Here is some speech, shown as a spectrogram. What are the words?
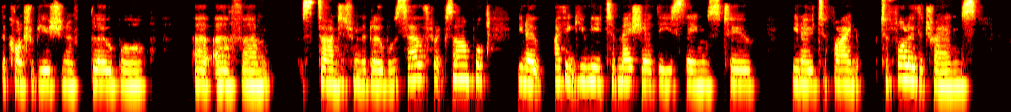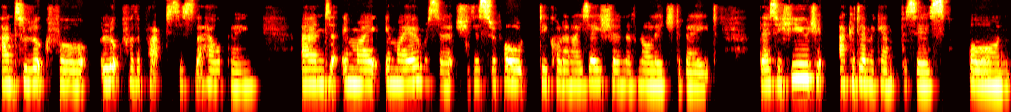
the contribution of global uh, of um, scientists from the global south, for example. You know, I think you need to measure these things to, you know, to find to follow the trends and to look for look for the practices that are helping. And in my in my own research, this sort of whole decolonization of knowledge debate, there's a huge academic emphasis on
